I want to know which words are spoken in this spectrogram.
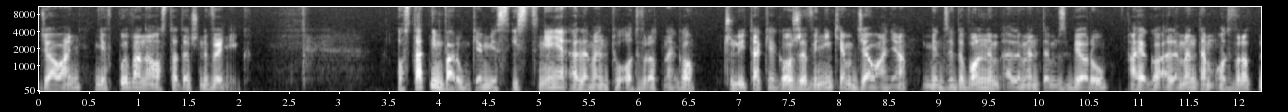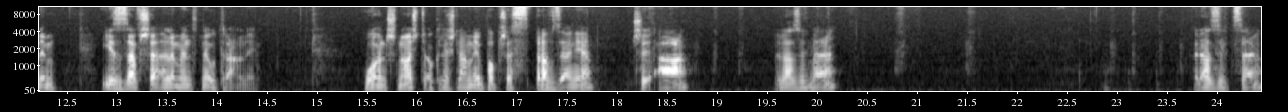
działań nie wpływa na ostateczny wynik. Ostatnim warunkiem jest istnienie elementu odwrotnego, czyli takiego, że wynikiem działania między dowolnym elementem zbioru a jego elementem odwrotnym jest zawsze element neutralny. Łączność określamy poprzez sprawdzenie, czy A razy B razy C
